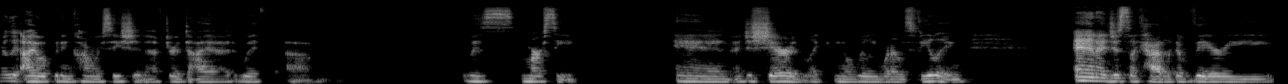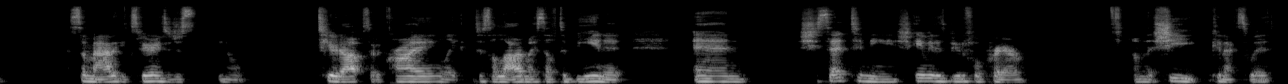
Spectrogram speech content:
really eye opening conversation after a dyad with, um, it was Marcy. And I just shared like, you know, really what I was feeling. And I just like had like a very somatic experience of just, you know, teared up, started crying, like just allowed myself to be in it. And she said to me, she gave me this beautiful prayer um, that she connects with,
